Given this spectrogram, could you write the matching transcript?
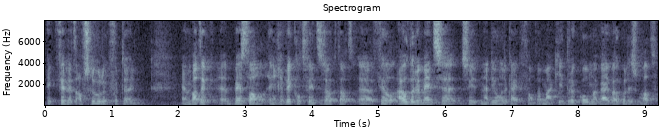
Ik vind het afschuwelijk voor Teun. En wat ik eh, best wel ingewikkeld vind, is ook dat uh, veel oudere mensen naar de jongeren kijken van, wat maak je je druk om, maar wij hebben ook wel eens wat.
